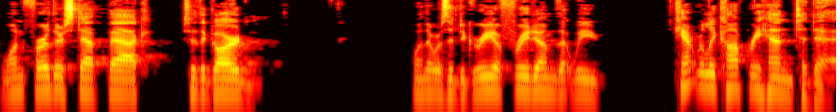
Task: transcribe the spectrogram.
one further step back to the garden, when there was a degree of freedom that we can't really comprehend today.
